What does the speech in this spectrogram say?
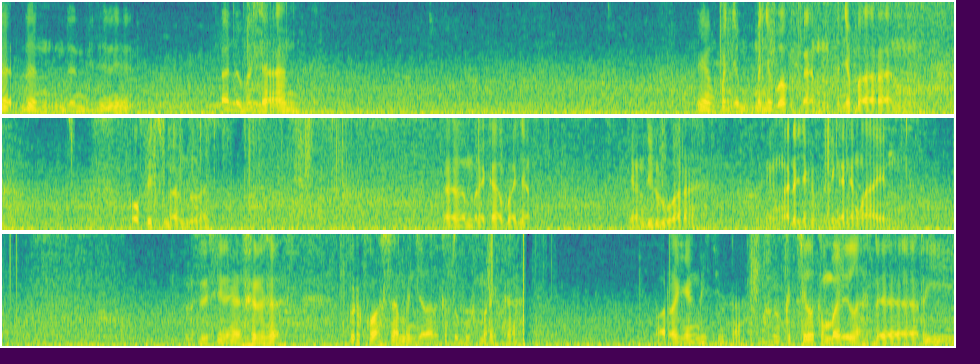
Dan dan, dan di sini ada bacaan yang menyebabkan penyebaran COVID-19 adalah mereka banyak yang di luar yang adanya kepentingan yang lain. Terus di sini ada berkuasa menjalar ke tubuh mereka. Orang yang dicinta, makhluk kecil kembalilah dari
